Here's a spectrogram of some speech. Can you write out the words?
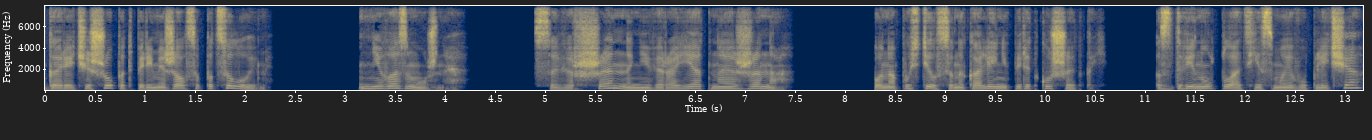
Горячий шепот перемежался поцелуями. Невозможная. Совершенно невероятная жена. Он опустился на колени перед кушеткой, сдвинул платье с моего плеча.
